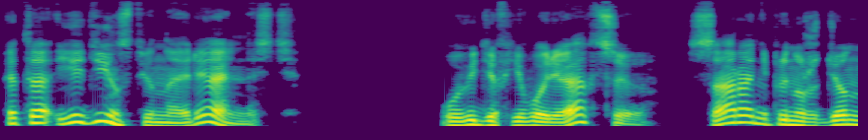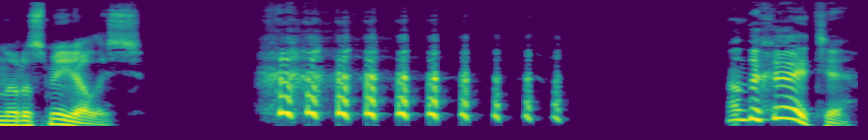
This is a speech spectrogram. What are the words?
это единственная реальность? Увидев его реакцию, Сара непринужденно рассмеялась. «Отдыхайте!»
